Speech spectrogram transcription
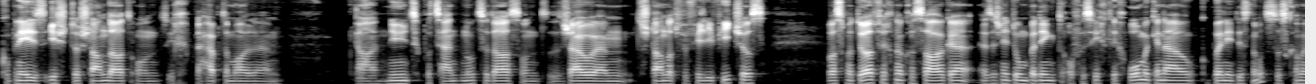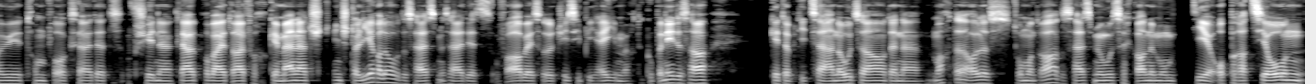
Kubernetes ist der Standard und ich behaupte mal, ähm, ja, 90% nutzen das und das ist auch ähm, der Standard für viele Features. Was man dort vielleicht noch kann sagen es ist nicht unbedingt offensichtlich, wo man genau Kubernetes nutzt. Das kann man, wie Tom vorher gesagt hat, auf verschiedenen Cloud-Provider einfach gemanagt installieren lassen. Das heißt, man sagt jetzt auf AWS oder GCP, hey, ich möchte Kubernetes haben, geht aber die 10 Nodes an und dann äh, macht er alles drum und dran. Das heißt, man muss sich gar nicht mehr um die Operation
